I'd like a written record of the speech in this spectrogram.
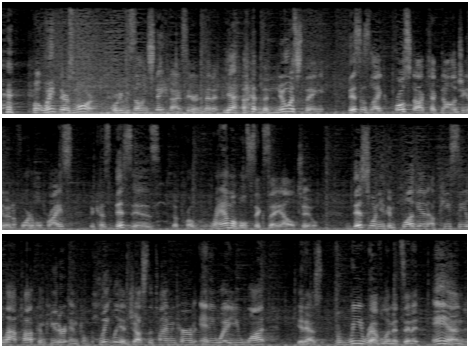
but wait, there's more. We're going to be selling steak knives here in a minute. Yeah. the newest thing, this is like pro stock technology at an affordable price because this is the programmable 6AL2. This one you can plug in a PC, laptop, computer, and completely adjust the timing curve any way you want. It has three rev limits in it, and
